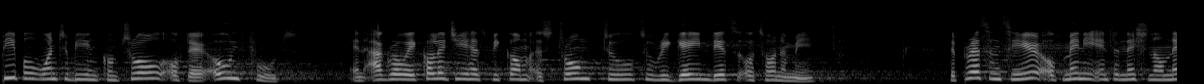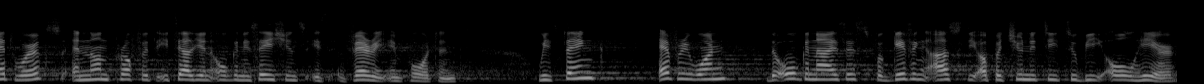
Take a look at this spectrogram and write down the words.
people want to be in control of their own food, and agroecology has become a strong tool to regain this autonomy. The presence here of many international networks and non-profit Italian organizations is very important. We thank everyone, the organizers, for giving us the opportunity to be all here.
